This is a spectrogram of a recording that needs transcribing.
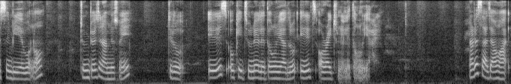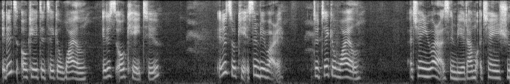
အဆင်ပြေရပေါ့နော်ဒီပြောချင်တာမျိုးဆိုရင်ဒီလို it is okay to နဲ့လည်းသုံးလို့ရတယ်လို့ it is all right to နဲ့လည်းသုံးလို့ရတယ်နောက်တစ်စာကြောင်းက it is okay to take a while it is okay to it is okay အဆင်ပြေပါတယ် to take a while အချိန်ယူရတာအဆင်ပြေတယ်ဒါမှမဟုတ်အချိန်ယူ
